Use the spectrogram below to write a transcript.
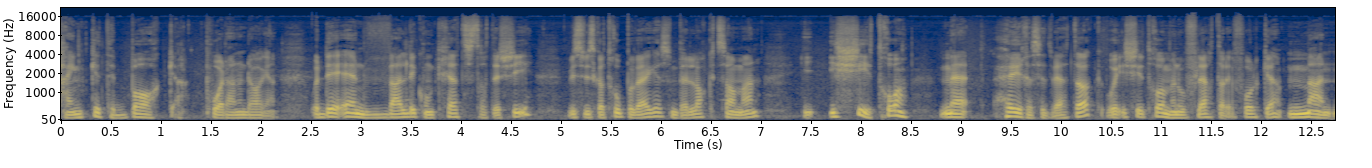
tenke tilbake på denne dagen. Og det er en veldig konkret strategi, hvis vi skal tro på VG, som ble lagt sammen, ikke i tråd med Høyre sitt vedtak, og ikke i tråd med noe flertall i folket, men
